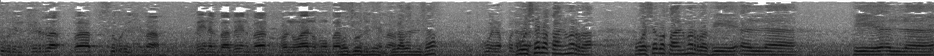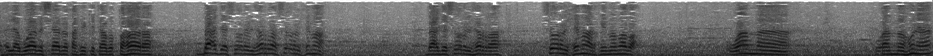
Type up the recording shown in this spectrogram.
سؤر الحرة باب سؤر الحمار. بين البابين باب عنوانه باب موجود في بعض النسخ هو يقول هو سبق أن مر هو سبق أن مر في ال في ال الأبواب السابقة في كتاب الطهارة بعد سؤر الهرة سؤر الحمار. بعد سؤر الهرة سؤر الحمار فيما مضى. وأما وأما هنا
